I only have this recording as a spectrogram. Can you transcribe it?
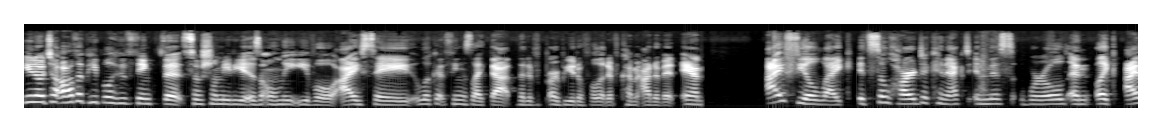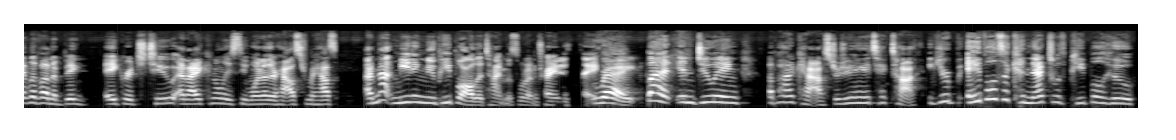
you know, to all the people who think that social media is only evil, I say look at things like that that have, are beautiful that have come out of it. And I feel like it's so hard to connect in this world. And like I live on a big acreage too, and I can only see one other house from my house. I'm not meeting new people all the time, is what I'm trying to say. Right. But in doing a podcast or doing a TikTok, you're able to connect with people who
